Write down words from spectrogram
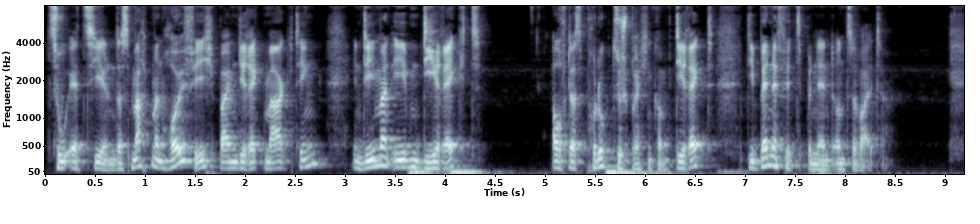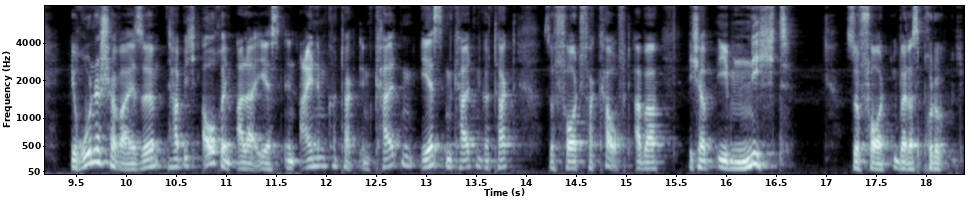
zu erzielen. Das macht man häufig beim Direktmarketing, indem man eben direkt auf das Produkt zu sprechen kommt, direkt die Benefits benennt und so weiter. Ironischerweise habe ich auch im allerersten, in einem Kontakt, im kalten, ersten kalten Kontakt sofort verkauft, aber ich habe eben nicht sofort über das Produkt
